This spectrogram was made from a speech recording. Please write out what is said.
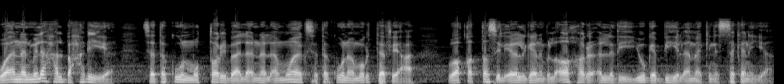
وأن الملاحة البحرية ستكون مضطربة لأن الأمواج ستكون مرتفعة وقد تصل إلى الجانب الآخر الذي يوجد به الأماكن السكنية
